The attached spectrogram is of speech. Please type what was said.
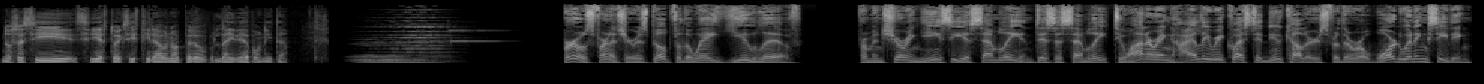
no sé si, si esto existirá o no, pero la idea es bonita. Burroughs Furniture is built for the way you live. From ensuring easy assembly and disassembly to honoring highly requested new colors for their award-winning seating,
